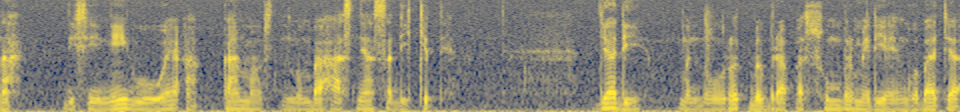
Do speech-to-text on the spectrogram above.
Nah, di sini gue akan membahasnya sedikit ya. Jadi, menurut beberapa sumber media yang gue baca,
